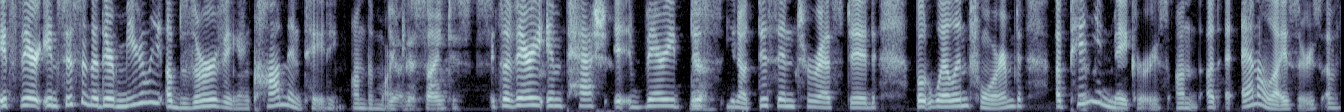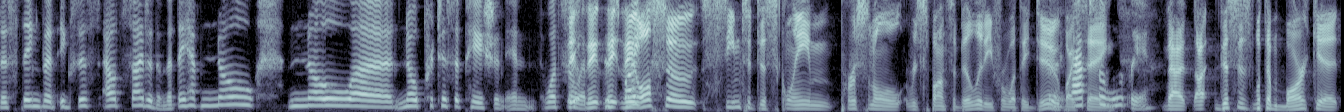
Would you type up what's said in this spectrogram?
it's their insistent that they're merely observing and commentating on the yeah, market they're scientists. it's a very impassioned, very dis, you know, disinterested but well informed opinion makers on uh, analyzers of this thing that exists outside of them that they have no no uh, no participation in They, whatsoever. they, they, they despite- also seem to disclaim personal responsibility for what they do Right. by saying absolutely. that uh, this is what the market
